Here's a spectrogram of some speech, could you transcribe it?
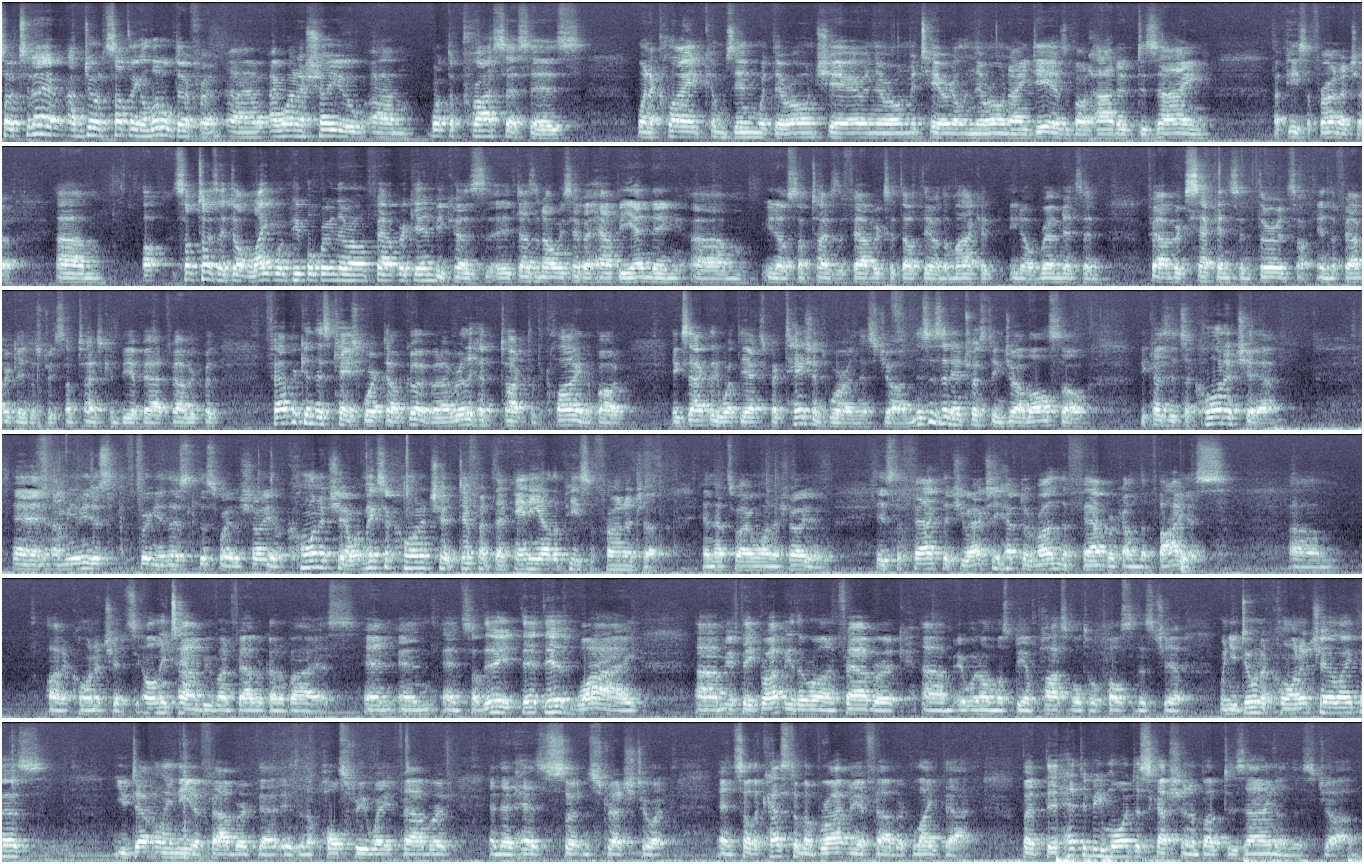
So today I'm doing something a little different. Uh, I want to show you um, what the process is when a client comes in with their own chair and their own material and their own ideas about how to design a piece of furniture. Um, uh, sometimes I don't like when people bring their own fabric in because it doesn't always have a happy ending. Um, you know, sometimes the fabrics that's out there on the market, you know, remnants and fabric seconds and thirds in the fabric industry sometimes can be a bad fabric. But fabric in this case worked out good, but I really had to talk to the client about exactly what the expectations were in this job. And this is an interesting job also because it's a corner chair. And I mean, let me just bring you this this way to show you. A corner chair, what makes a corner chair different than any other piece of furniture, and that's why I want to show you, is the fact that you actually have to run the fabric on the bias um, on a corner chair. It's the only time we run fabric on a bias. And, and, and so they, they, there's why, um, if they brought me the wrong fabric, um, it would almost be impossible to upholster this chair. When you're doing a corner chair like this, you definitely need a fabric that is an upholstery weight fabric and that has a certain stretch to it. And so the customer brought me a fabric like that. But there had to be more discussion about design on this job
